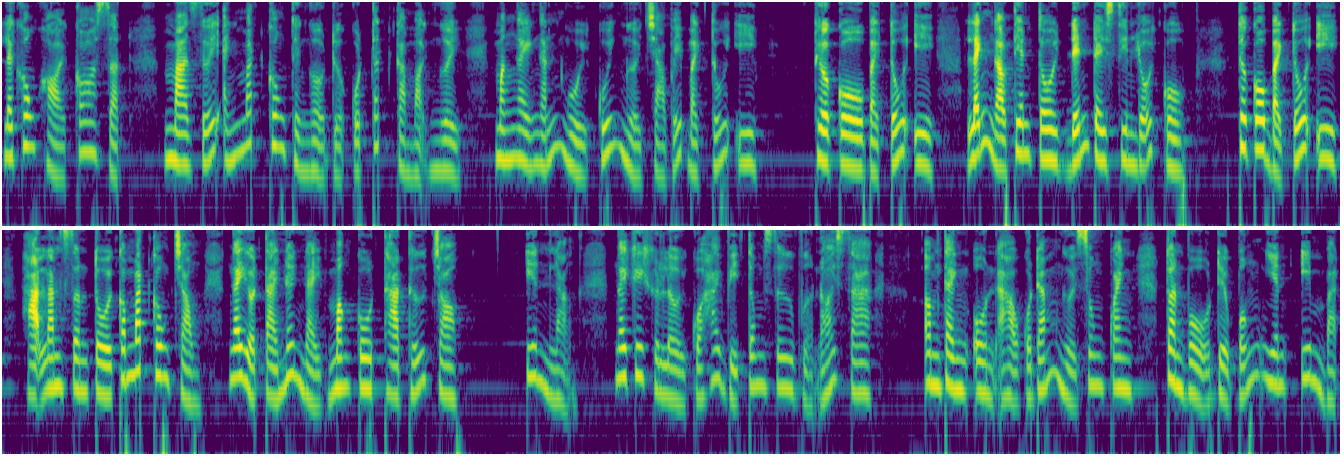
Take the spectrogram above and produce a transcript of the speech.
lại không khỏi co giật, mà dưới ánh mắt không thể ngờ được của tất cả mọi người, mà ngày ngắn ngủi cúi người chào với Bạch Tố Y. Thưa cô Bạch Tố Y, lãnh ngạo thiên tôi đến đây xin lỗi cô. Thưa cô Bạch Tố Y, Hạ Lan Sơn tôi có mắt không chồng, ngay ở tại nơi này mong cô tha thứ cho. Yên lặng, ngay khi lời của hai vị tông sư vừa nói ra, âm thanh ồn ào của đám người xung quanh, toàn bộ đều bỗng nhiên im bặt.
